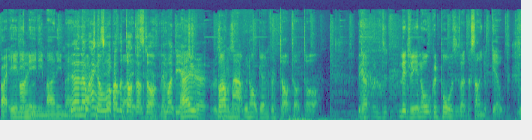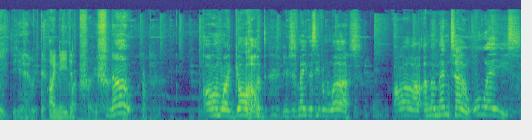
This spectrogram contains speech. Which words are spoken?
right, eeny, I'm- meeny, miny, mo. No, no. Hang on. What about the dot dot dot? There might be No, extra bum results. that. We're not going for a dot dot dot. No, literally, an awkward pause is like the sign of guilt. We, yeah, we've definitely. I needed proof. No. Oh my god! You've just made this even worse. Oh, a memento, always.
